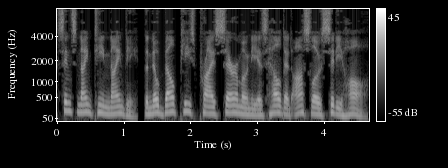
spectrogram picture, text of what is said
Since 1990, the Nobel Peace Prize ceremony is held at Oslo City Hall.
